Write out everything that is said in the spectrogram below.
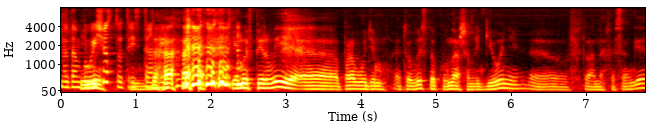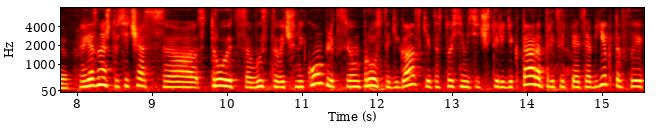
Но там и было мы, еще 103 страны. Да, и мы впервые э, проводим эту выставку в нашем регионе, э, в странах СНГ. Я знаю, что сейчас э, строится выставочный комплекс, и он просто гигантский. Это 174 гектара, 35 объектов. И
